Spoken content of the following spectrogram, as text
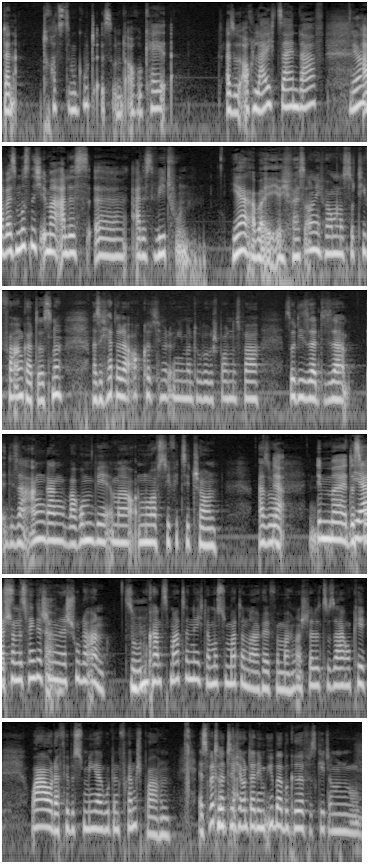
dann trotzdem gut ist und auch okay, also auch leicht sein darf. Ja. Aber es muss nicht immer alles, äh, alles wehtun. Ja, aber ich weiß auch nicht, warum das so tief verankert ist. Ne? Also ich hatte da auch kürzlich mit irgendjemand drüber gesprochen. Das war so dieser, dieser, dieser Angang, warum wir immer nur aufs Defizit schauen. Also Ja, immer das, ja, schon, das fängt ja schon ja. in der Schule an. So, du kannst Mathe nicht, dann musst du Mathe-Nachhilfe machen, anstelle zu sagen, okay, wow, dafür bist du mega gut in Fremdsprachen. Es wird Total. natürlich unter dem Überbegriff, es geht um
